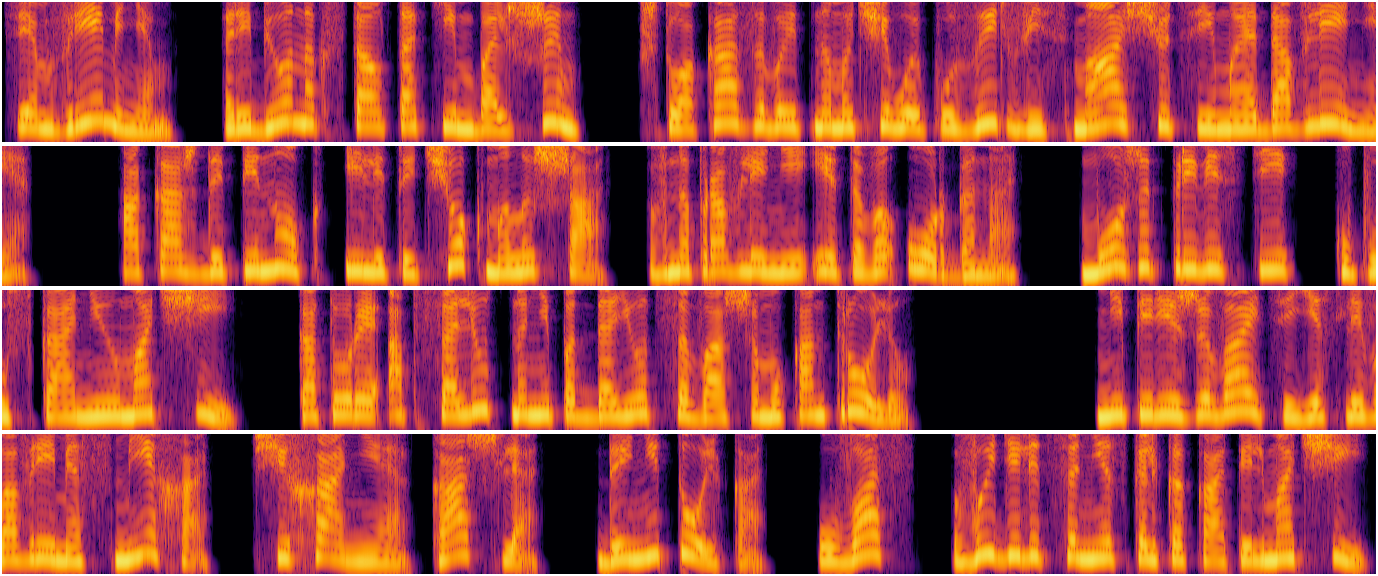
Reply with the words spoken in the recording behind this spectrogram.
Тем временем ребенок стал таким большим, что оказывает на мочевой пузырь весьма ощутимое давление, а каждый пинок или тычок малыша в направлении этого органа может привести к упусканию мочи, которая абсолютно не поддается вашему контролю. Не переживайте, если во время смеха, чихания, кашля, да и не только, у вас выделится несколько капель мочи,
